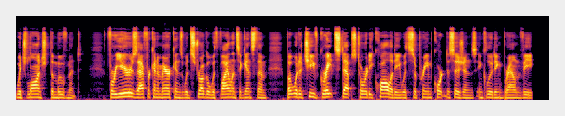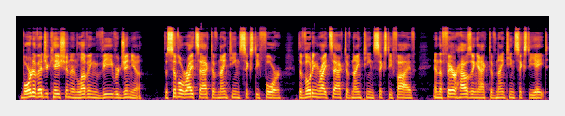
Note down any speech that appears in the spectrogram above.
which launched the movement. For years, African Americans would struggle with violence against them, but would achieve great steps toward equality with Supreme Court decisions, including Brown v. Board of Education and Loving v. Virginia, the Civil Rights Act of 1964, the Voting Rights Act of 1965, and the Fair Housing Act of 1968,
